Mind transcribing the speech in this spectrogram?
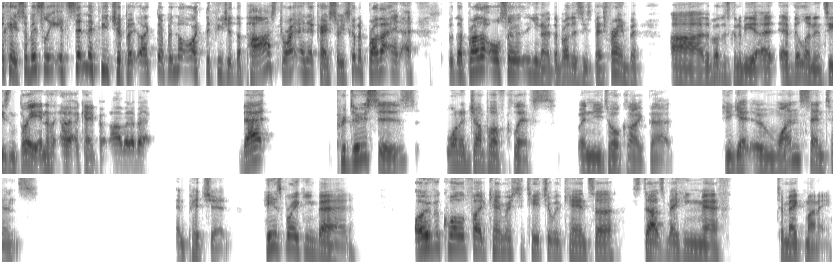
"Okay, so basically it's set in the future, but like but not like the future, the past, right?" And okay, so he's got a brother, and uh, but the brother also, you know, the brother's his best friend, but uh the brother's going to be a, a villain in season three, and oh, okay, but, uh, but, but that producers want to jump off cliffs when you talk like that. If you get in one sentence and pitch it, here's Breaking Bad. Overqualified chemistry teacher with cancer starts making meth to make money.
